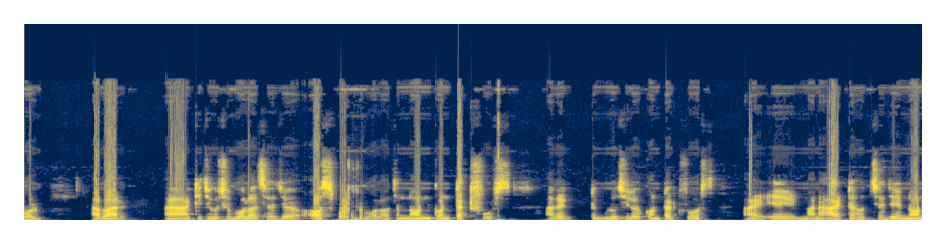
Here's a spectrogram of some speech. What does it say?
বল। আবার কিছু কিছু বল আছে যে অস্পর্শ বল, অর্থাৎ নন কন্ট্যাক্ট ফোর্স আগেরটা গুলো ছিল কন্ট্যাক্ট ফোর্স আর এই মানে আরেকটা হচ্ছে যে non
